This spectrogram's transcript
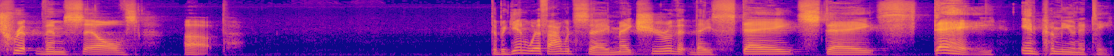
trip themselves up? To begin with, I would say make sure that they stay, stay, stay in community.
